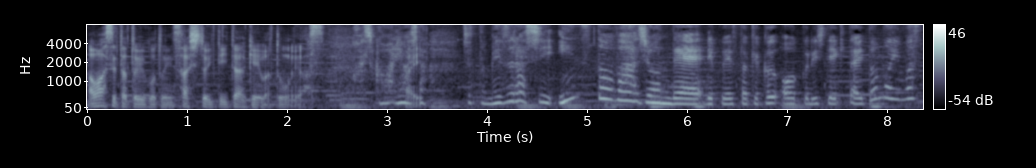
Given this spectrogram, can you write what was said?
合わせたということにさしといていただければと思います。かしこまりました、はい、ちょっと珍しいインストバージョンでリクエスト曲お送りしていきたいと思います。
